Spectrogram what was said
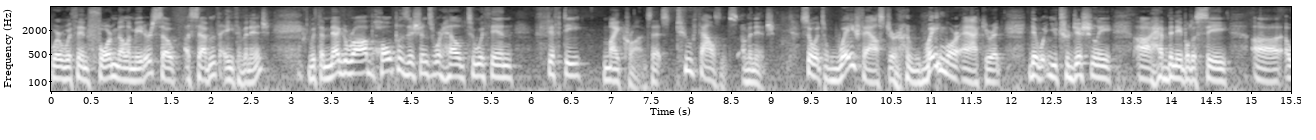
were within four millimeters, so a seventh, eighth of an inch. With the Megarob, hole positions were held to within 50 microns. That's two thousandths of an inch. So it's way faster and way more accurate than what you traditionally uh, have been able to see uh,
